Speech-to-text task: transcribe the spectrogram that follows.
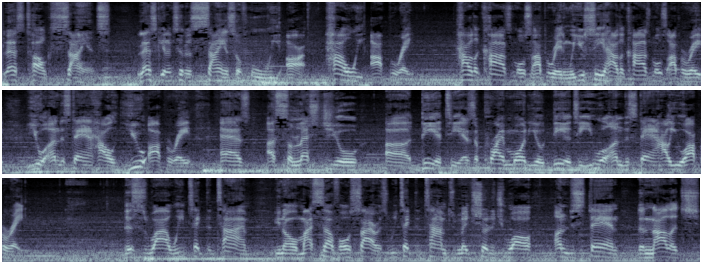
Let's talk science. Let's get into the science of who we are, how we operate, how the cosmos operating. When you see how the cosmos operate, you will understand how you operate as a celestial uh, deity, as a primordial deity. You will understand how you operate. This is why we take the time, you know, myself, Osiris, we take the time to make sure that you all understand the knowledge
